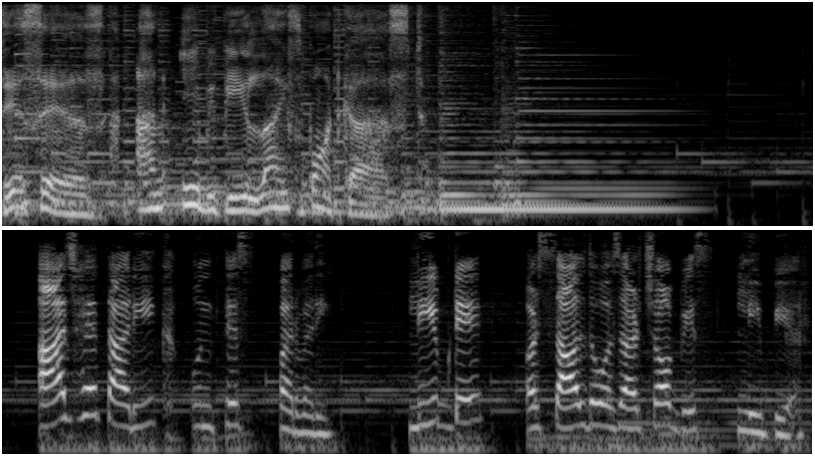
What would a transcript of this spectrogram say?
This is an ABP Life podcast. आज है तारीख 29 फरवरी लीप डे और साल 2024 लीप ईयर।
